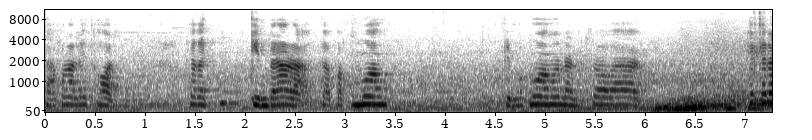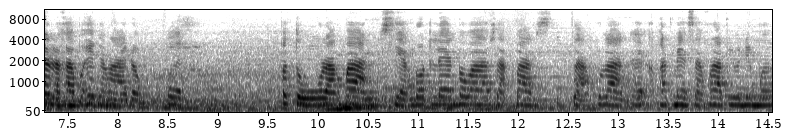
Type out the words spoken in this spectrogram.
สาวโคราชเลยทอดแล้วก็กินไปแล้วล่ะกับบักม่วง กินบักม่วงนั่นเพราะว่าเฮ็ดแค่นั้นแหละค่ะบ่เฮ็ดหยังหลายดอกเปิดประตูหลังบ้านเสียงรถแล่นเพราะว่าจากบ้านสาวคราชไออพาร์ตเมนต์สาวคราชอยู่ในเมือง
